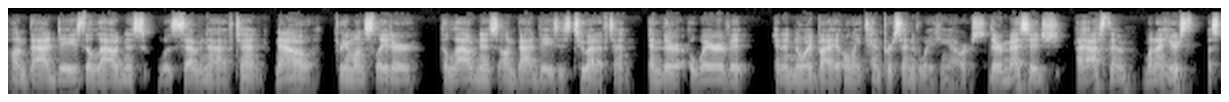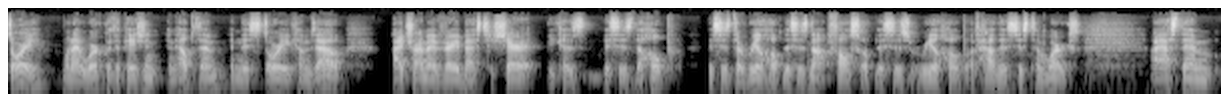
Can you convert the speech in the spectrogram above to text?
On bad days, the loudness was 7 out of 10. Now, three months later, the loudness on bad days is 2 out of 10, and they're aware of it and annoyed by only 10% of waking hours. Their message, I ask them when I hear a story, when I work with a patient and help them, and this story comes out, I try my very best to share it because this is the hope. This is the real hope. This is not false hope. This is real hope of how this system works. I asked them,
